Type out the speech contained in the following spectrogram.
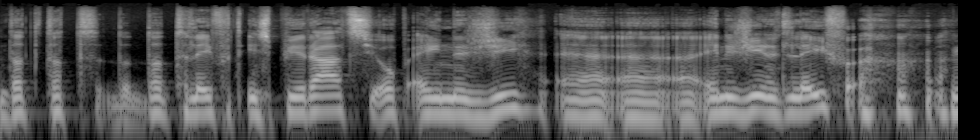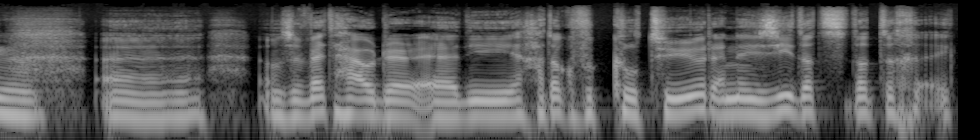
dat, dat, dat, dat levert inspiratie op, energie, eh, eh, eh energie in het leven. Ja. uh, onze wethouder die gaat ook over cultuur. En je ziet dat, dat de, ik,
